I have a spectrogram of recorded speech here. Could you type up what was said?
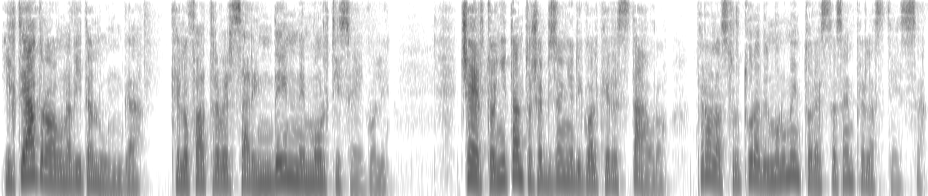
Il teatro ha una vita lunga, che lo fa attraversare indenne molti secoli. Certo, ogni tanto c'è bisogno di qualche restauro, però la struttura del monumento resta sempre la stessa.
